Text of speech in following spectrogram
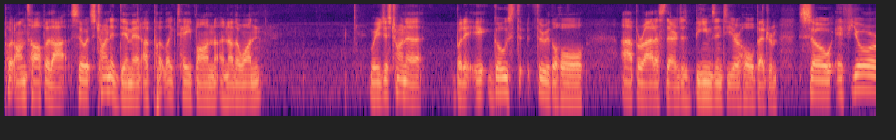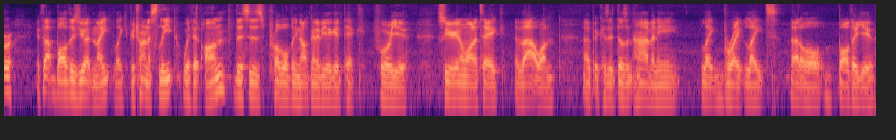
put on top of that. So it's trying to dim it. I've put like tape on another one where you're just trying to, but it, it goes th through the whole apparatus there and just beams into your whole bedroom. So if you're if that bothers you at night, like if you're trying to sleep with it on, this is probably not going to be a good pick for you. So you're going to want to take that one uh, because it doesn't have any like bright lights that'll bother you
